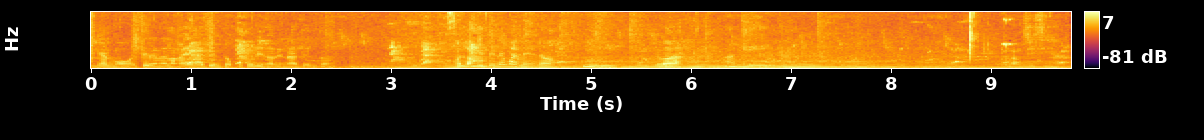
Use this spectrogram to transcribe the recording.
Tingnan mo itira na lang kaya natin to. Putulin na rin natin to. Malaki din naman eh no? Hmm. di ba? Okay. walang sisihan.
